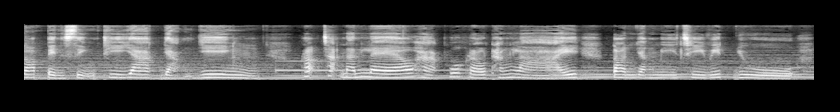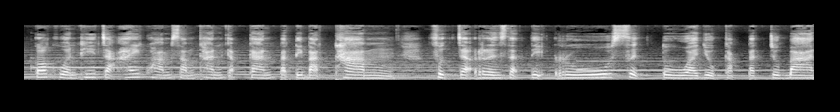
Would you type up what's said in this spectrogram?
ก็เป็นสิ่งที่ยากอย่างยิ่ง เพราะฉะนั้นแล้วหากพวกเราทั้งหลาย ตอนยังมีชีวิตอยู่ ก็ควรที่จะให้ความสำคัญกับการปฏิบัติธรรม ฝึกเจริญสติรู้สึกตัวอยู่กับปัจจุบัน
